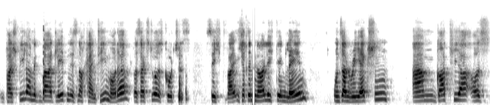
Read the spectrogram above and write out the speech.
Ein paar Spieler mit ein paar Athleten ist noch kein Team, oder? Was sagst du als Coaches? Sicht, weil ich hatte neulich den Lane, unseren Reaction ähm, Gott hier aus,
